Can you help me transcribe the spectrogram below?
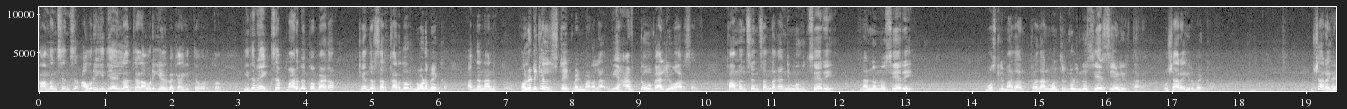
ಕಾಮನ್ ಸೆನ್ಸ್ ಅವ್ರಿಗಿದೆಯಾ ಇಲ್ಲ ಅಂತೇಳಿ ಅವ್ರಿಗೆ ಹೇಳಬೇಕಾಗಿತ್ತೆ ಹೊರತು. ಇದನ್ನು ಎಕ್ಸೆಪ್ಟ್ ಮಾಡಬೇಕೋ ಬೇಡ ಕೇಂದ್ರ ಸರ್ಕಾರದವ್ರು ನೋಡಬೇಕು. ಅದನ್ನ ನಾನು ಪೊಲಿಟಿಕಲ್ ಸ್ಟೇಟ್ಮೆಂಟ್ ಮಾಡಲ್ಲ. We have to value our self common sense ಅಂದಾಗ ನಿಮಗೆ ಸೇರಿ ನನ್ನನ್ನು ಸೇರಿ ಮೋಸ್ಟ್ಲಿ ಮಹಾ ಪ್ರಧಾನಮಂತ್ರಿಗಳನ್ನೂ ಸೇರಿಸಿ ಹೇಳಿರ್ತಾರೆ. ಹುಷಾರಾಗಿರಬೇಕು. ಹುಷಾರಾಗಿ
